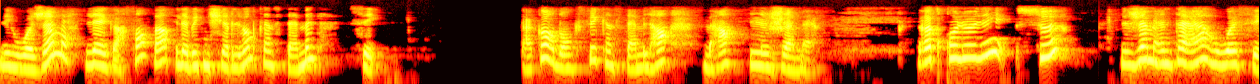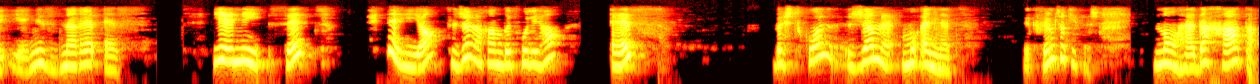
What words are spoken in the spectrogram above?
اللي هو جمع les garçons فإلا بغيت نشير لهم كنستعمل ces d'accord donc ces كنستعملها مع الجمع غتقولوا لي ce الجمع نتاعها هو ces يعني زدنا غير s يعني cette حتى هي في الجمع غنضيفوا ليها s باش تكون جمع مؤنث. ياك فهمتوا كيفاش؟ non هذا خطا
